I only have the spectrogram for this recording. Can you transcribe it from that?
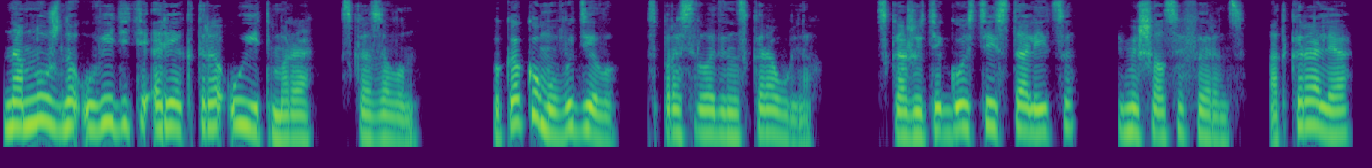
«Нам нужно увидеть ректора Уитмара», — сказал он. «По какому вы делу?» — спросил один из караульных. «Скажите, гости из столицы», — вмешался Ференс. «От короля».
